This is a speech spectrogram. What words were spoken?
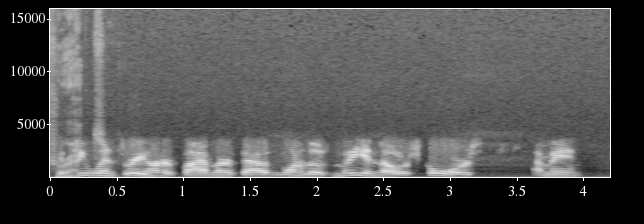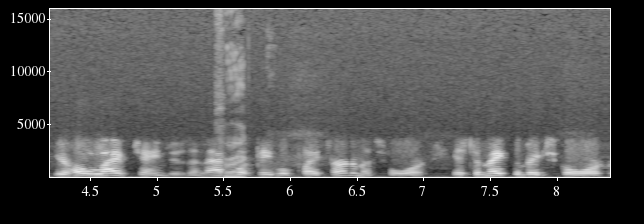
Correct. If you win 300, 500,000, one of those million dollar scores, I mean, your whole life changes, and that's Correct. what people play tournaments for, is to make the big score,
